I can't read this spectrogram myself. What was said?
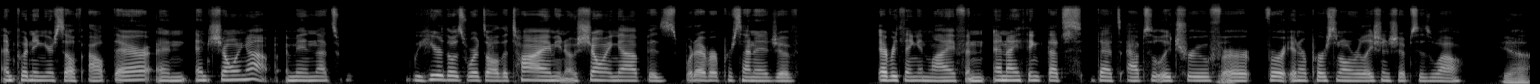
and putting yourself out there and and showing up. I mean, that's we hear those words all the time. You know, showing up is whatever percentage of everything in life, and and I think that's that's absolutely true for for interpersonal relationships as well. Yeah.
